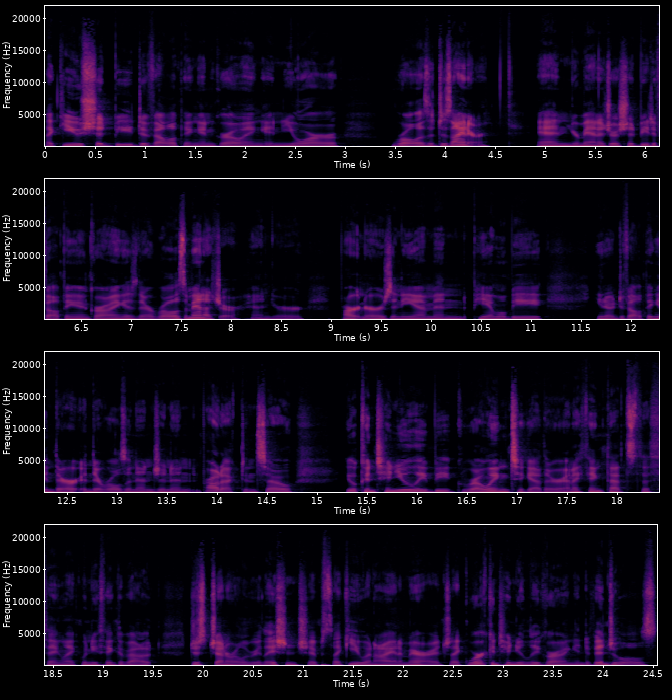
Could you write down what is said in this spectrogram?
like you should be developing and growing in your role as a designer. And your manager should be developing and growing as their role as a manager. And your partners in EM and PM will be, you know, developing in their in their roles in engine and product. And so you'll continually be growing together. And I think that's the thing. Like when you think about just general relationships, like you and I in a marriage, like we're continually growing individuals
